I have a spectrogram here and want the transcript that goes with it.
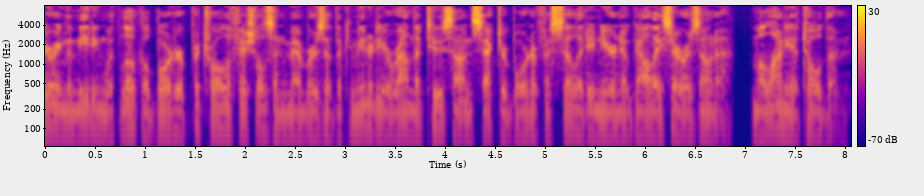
During the meeting with local Border Patrol officials and members of the community around the Tucson sector border facility near Nogales, Arizona, Melania told them,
